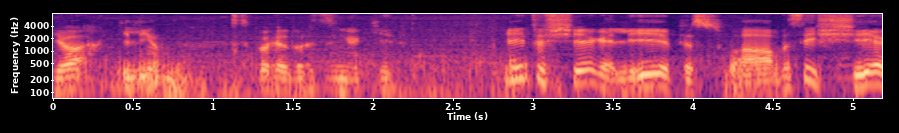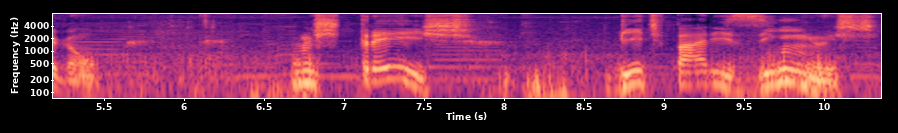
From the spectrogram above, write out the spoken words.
E ó, que lindo esse corredorzinho aqui. E aí tu chega ali, pessoal, vocês chegam uns três beach parizinhos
